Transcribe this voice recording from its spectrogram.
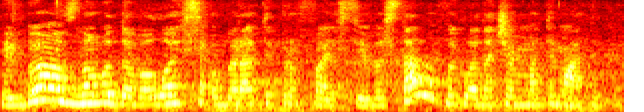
Якби вам знову довелося обирати професію, ви стали б викладачем математики?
